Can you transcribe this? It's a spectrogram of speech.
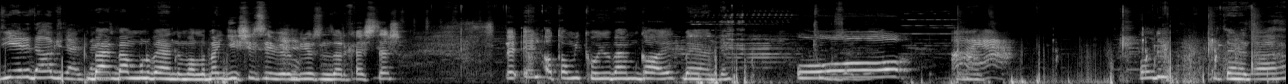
diğeri daha güzel bence. Ben ben bunu beğendim valla. Ben yeşil seviyorum biliyorsunuz arkadaşlar. Ve El Atomico'yu ben gayet beğendim. Oo. Ay. Oldu mu? Bir tane daha.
